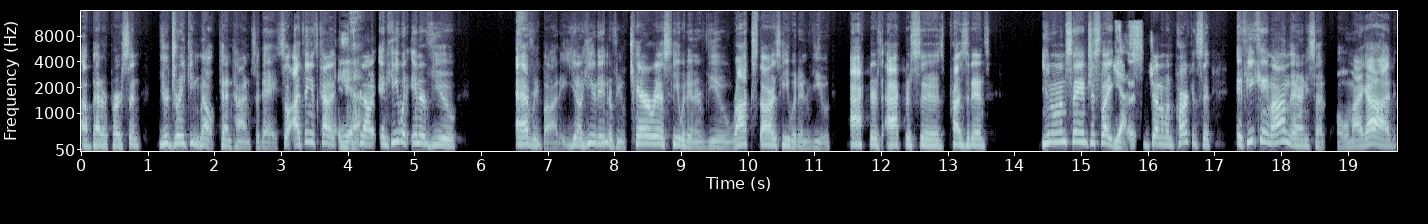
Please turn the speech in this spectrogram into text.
a better person, you're drinking milk 10 times a day. So I think it's kind of, yeah. you know, and he would interview everybody. You know, he would interview terrorists, he would interview rock stars, he would interview actors, actresses, presidents. You know what I'm saying? Just like uh, yes. gentleman Parkinson, if he came on there and he said, "Oh my God,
